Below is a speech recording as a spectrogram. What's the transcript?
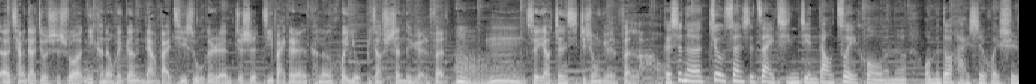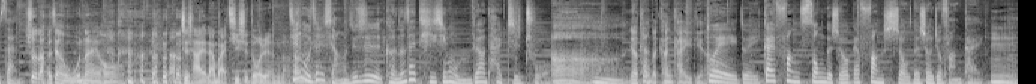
呃强调就是说，你可能会跟两百七十五个人，就是几百个人，可能会有比较深的缘分啊。嗯。所以要珍惜这种缘分啦。可是呢，就算是再亲近，到最后呢，我们都还是会失散。说的好像很无奈哦。至少有两百七十多人了。其实我在想啊，就是可能在提醒我们不要太执着啊，嗯，要懂得看开一点。对对，该放松的时候，该放手的时候就放开。嗯，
